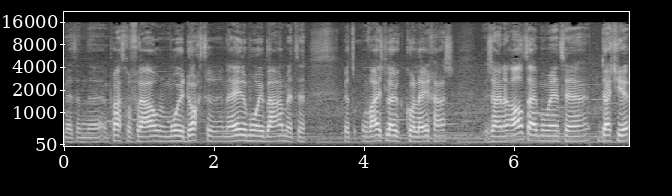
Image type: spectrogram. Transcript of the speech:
met een, eh, een prachtige vrouw, een mooie dochter, een hele mooie baan met, eh, met onwijs leuke collega's, zijn er altijd momenten dat je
